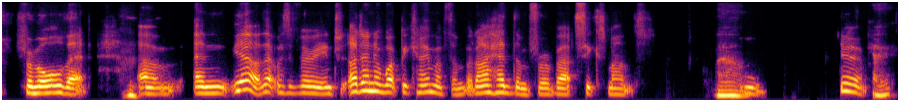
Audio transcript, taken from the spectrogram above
from all that. Um, and yeah, that was a very interesting. I don't know what became of them, but I had them for about six months. Wow. Mm. Yeah. Okay.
